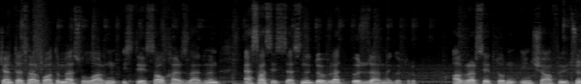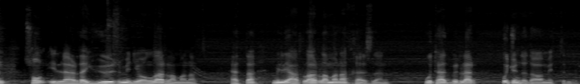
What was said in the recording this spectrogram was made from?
Kənd təsərrüfatı məhsullarının istehsal xərclərinin əsas hissəsini dövlət öz üzərinə götürüb. Aqrar sektorunun inkişafı üçün son illərdə 100 milyonlarla manat, hətta milyardlarla manat xərclənib. Bu tədbirlər bu gün də davam etdirilir.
